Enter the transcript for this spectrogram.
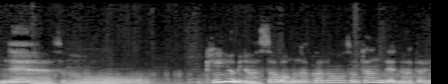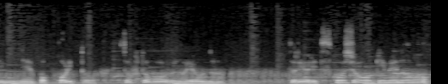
ねえ、その、金曜日の朝はお腹のその丹田のあたりにね、ぽっこりとソフトボールのような、それより少し大きめの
